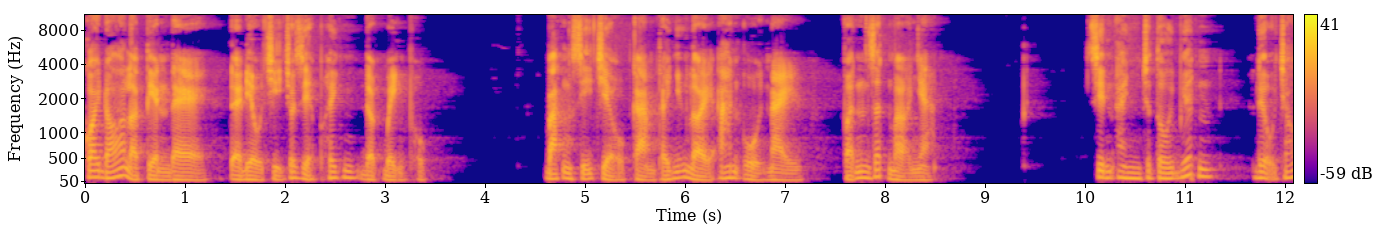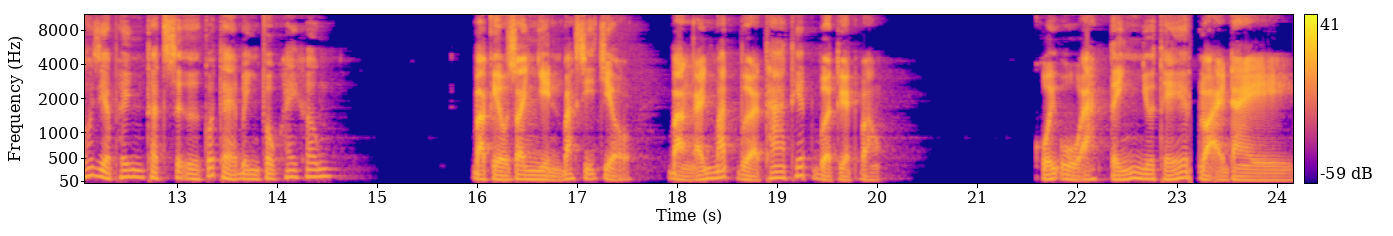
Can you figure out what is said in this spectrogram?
coi đó là tiền đề để điều trị cho diệp hinh được bình phục. Bác sĩ triệu cảm thấy những lời an ủi này vẫn rất mờ nhạt. Xin anh cho tôi biết liệu cháu diệp hinh thật sự có thể bình phục hay không? Bà kiều doanh nhìn bác sĩ triệu bằng ánh mắt vừa tha thiết vừa tuyệt vọng. Khối u ác tính như thế loại này,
